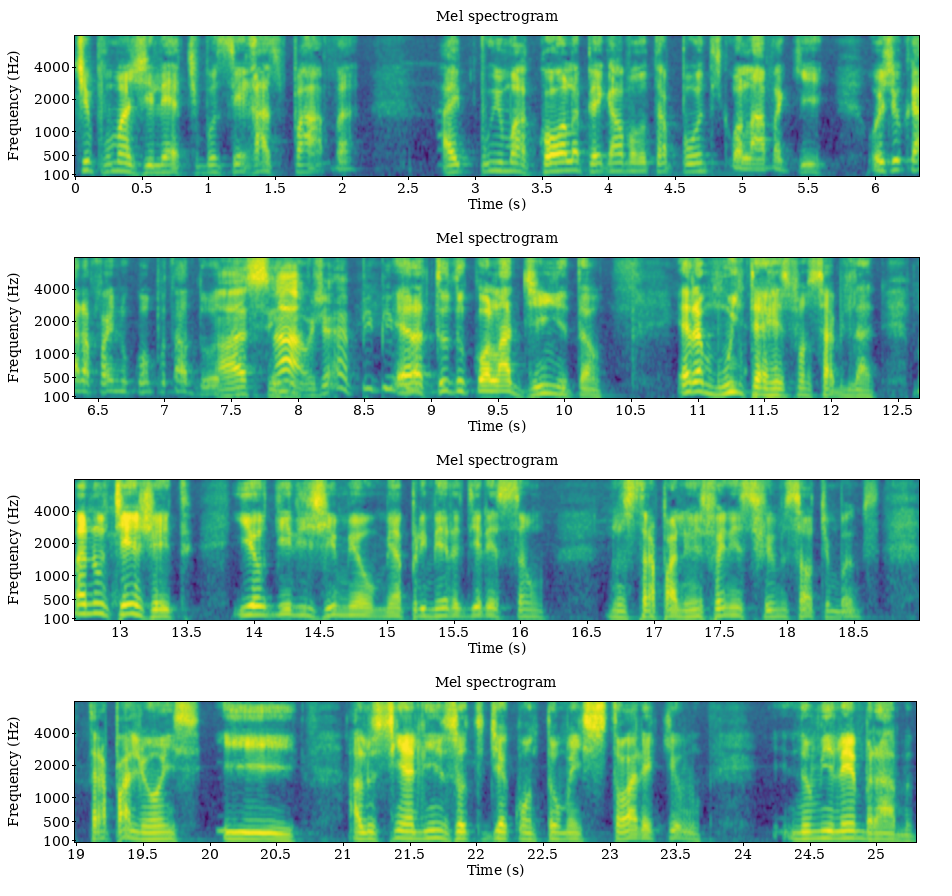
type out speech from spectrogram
tipo uma gilete, você raspava, aí punha uma cola, pegava outra ponta e colava aqui. Hoje o cara faz no computador. Ah, sim. Não, já é. Era tudo coladinho e tal. Era muita responsabilidade. Mas não tinha jeito. E eu dirigi meu, minha primeira direção nos Trapalhões, foi nesse filme Saltimbancos Trapalhões. E a Lucinha Lins outro dia contou uma história que eu não me lembrava.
